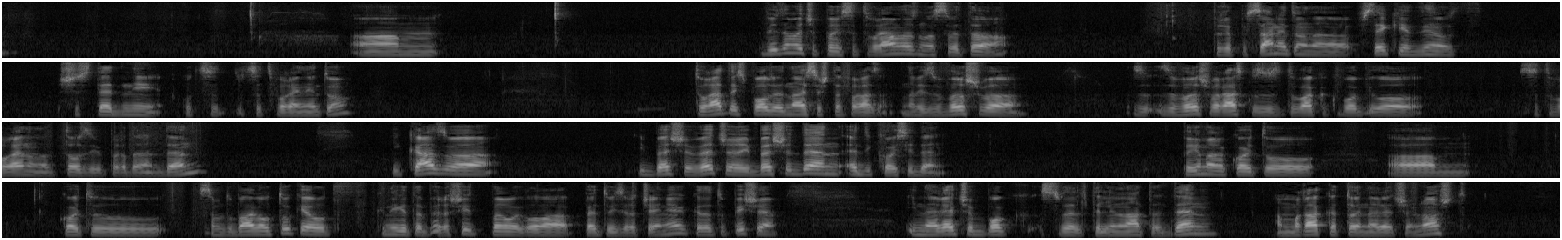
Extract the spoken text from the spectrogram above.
Ам, виждаме, че при сътворяването на света, при описанието на всеки един от шесте дни от сътворението, Тората използва една и съща фраза. Нали, завършва, завършва разказа за това какво е било сътворено на този определен ден и казва и беше вечер, и беше ден, еди кой си ден. Примера, който, ам, който съм добавил тук е от книгата Берешит, първа глава, пето изречение, където пише и нарече Бог светлината ден, а мрака той нарече нощ,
